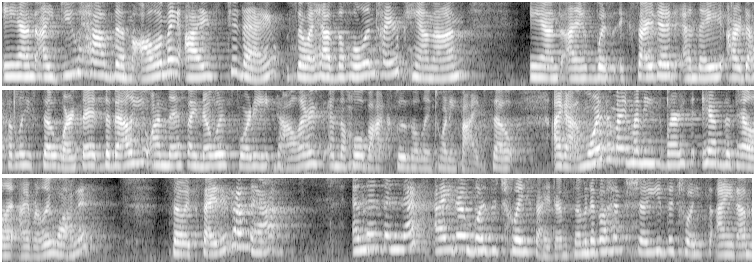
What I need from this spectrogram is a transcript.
And I do have them all on my eyes today. So I have the whole entire pan on and I was excited and they are definitely so worth it. The value on this I know is $48 and the whole box was only 25. So I got more than my money's worth and the palette I really wanted. So excited on that. And then the next item was a choice item. So I'm gonna go ahead and show you the choice item.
